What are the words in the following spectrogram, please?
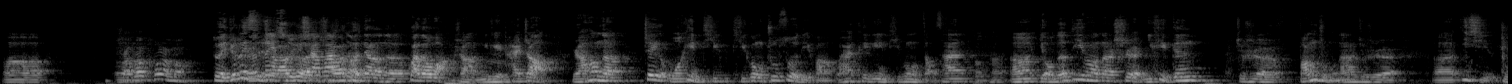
呃沙发客吗？对，就类似于类沙发客、沙发客客那样的挂到网上，你可以拍照。然后呢，这个我给你提提供住宿的地方，我还可以给你提供早餐。早餐。呃，有的地方呢是你可以跟就是房主呢，就是呃一起住。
